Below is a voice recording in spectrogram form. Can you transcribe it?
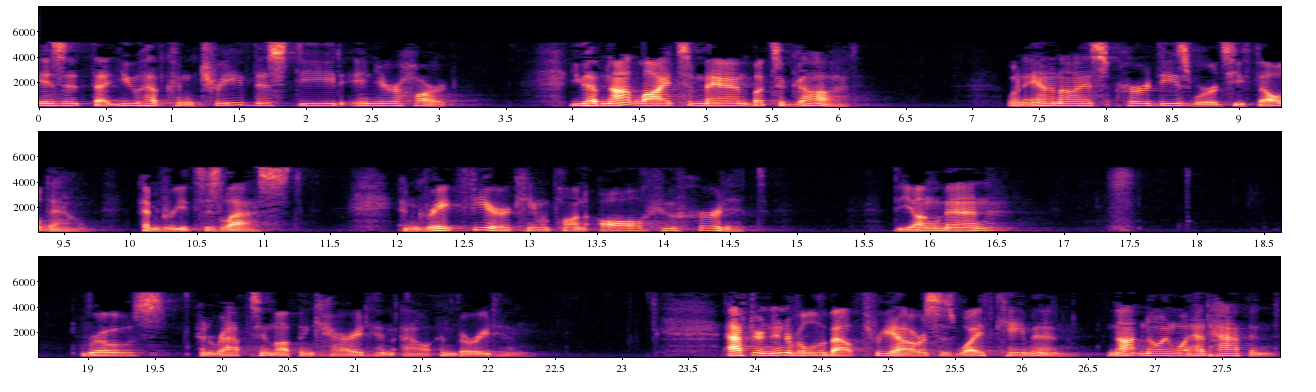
is it that you have contrived this deed in your heart? You have not lied to man, but to God. When Ananias heard these words, he fell down and breathed his last. And great fear came upon all who heard it. The young men rose and wrapped him up and carried him out and buried him. After an interval of about three hours, his wife came in, not knowing what had happened.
